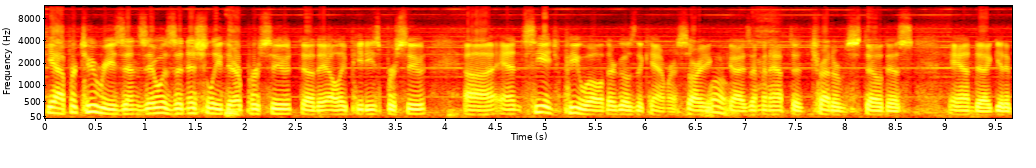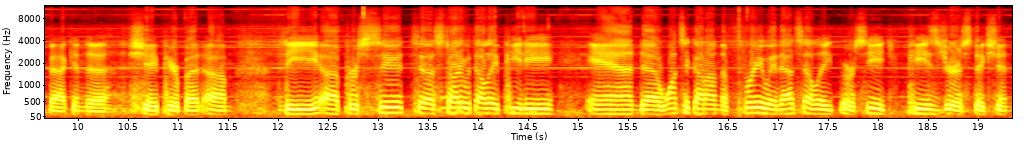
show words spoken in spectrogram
Yeah, for two reasons. It was initially their pursuit, uh, the LAPD's pursuit, uh, and CHP. Well, there goes the camera. Sorry, Whoa. guys. I'm going to have to try to stow this and uh, get it back into shape here. But um, the uh, pursuit uh, started with LAPD, and uh, once it got on the freeway, that's LA or CHP's jurisdiction,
